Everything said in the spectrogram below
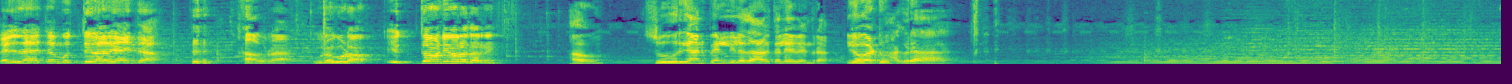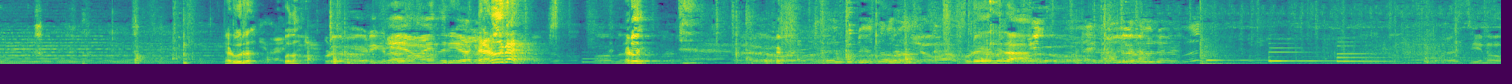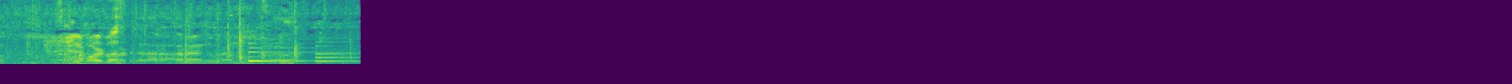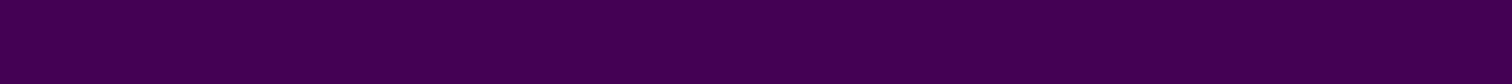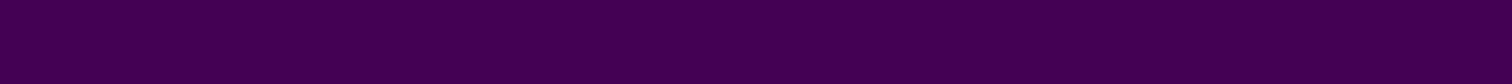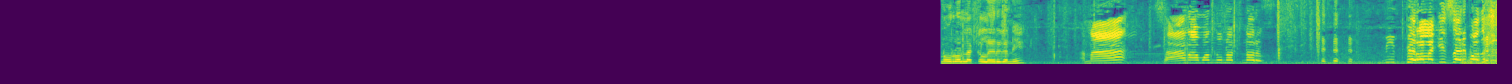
పెళ్ళి అయితే ముద్దు అయిందా అవురా. కూర కూడా ఎగ్గా వండినవరా దారిని. అవు. సూర్యాని పెళ్ళిలో తాగుతలేవేంద్ర ఇక పట్టు. ఆగురా. నడువుర్రా పోదాం. ఏమైంది 오랜만이 다. నూరు లెక్క లేరు కానీ. అన్నా చాలా మంది ఉన్నట్టున్నారు. మీ పిల్లలకి సరిపోదు.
